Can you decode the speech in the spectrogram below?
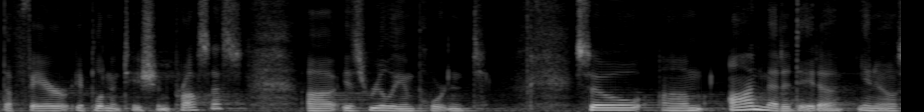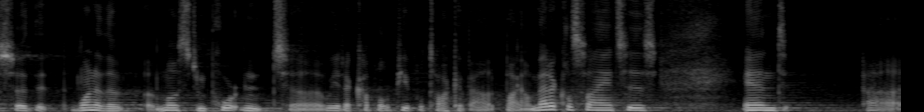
the FAIR implementation process uh, is really important. So um, on metadata, you know, so that one of the most important, uh, we had a couple of people talk about biomedical sciences, and uh,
